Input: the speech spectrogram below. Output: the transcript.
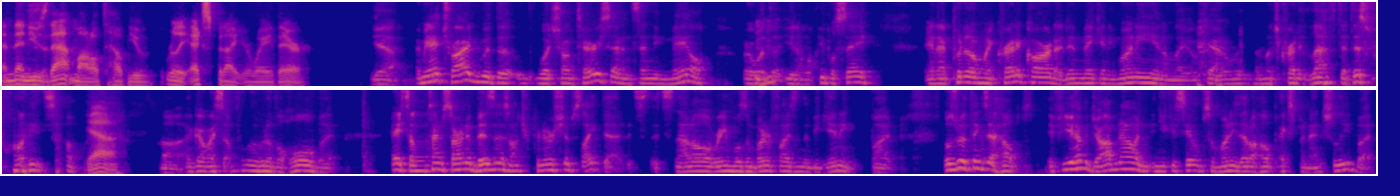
And then use that model to help you really expedite your way there. Yeah. I mean, I tried with the what Sean Terry said in sending mail or what mm-hmm. the, you know, what people say. And I put it on my credit card. I didn't make any money. And I'm like, okay, I don't really have much credit left at this point. So yeah. Uh, I got myself a little bit of a hole, but hey, sometimes starting a business, entrepreneurship's like that. It's it's not all rainbows and butterflies in the beginning, but those are the things that helped. If you have a job now and, you can save up some money, that'll help exponentially. But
